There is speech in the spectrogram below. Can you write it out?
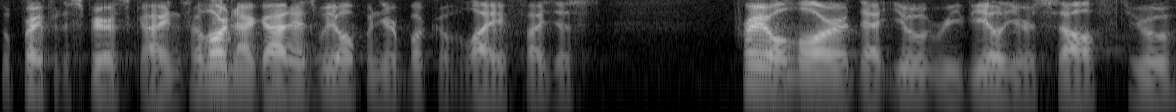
we'll pray for the Spirit's guidance. Our Lord and our God, as we open your book of life, I just pray, O oh Lord, that you reveal yourself through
